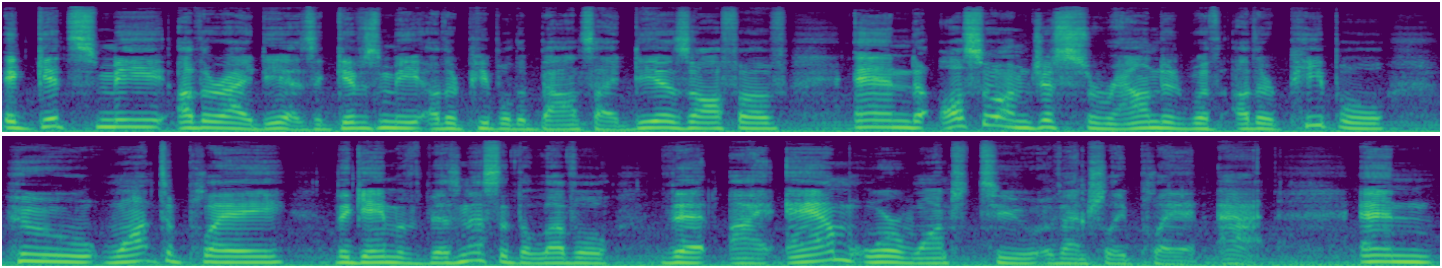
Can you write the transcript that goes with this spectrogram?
it gets me other ideas. It gives me other people to bounce ideas off of. And also, I'm just surrounded with other people who want to play the game of business at the level that I am or want to eventually play it at. And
